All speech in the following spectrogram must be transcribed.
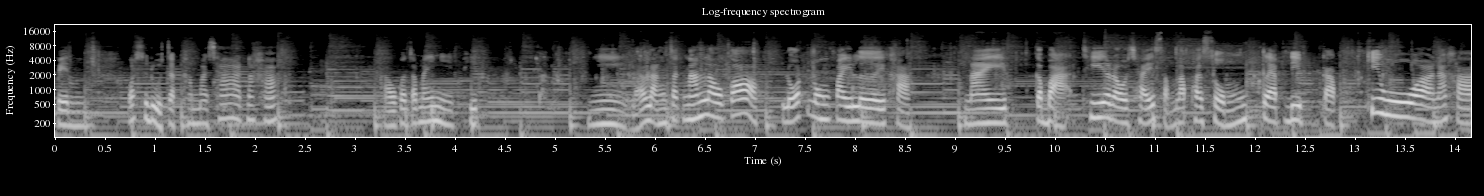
เป็นวัสดุจากธรรมชาตินะคะ เขาก็จะไม่มีพิษ นี่แล้วหลังจากนั้นเราก็ลดลงไปเลยค่ะ ในกระบะที่เราใช้สำหรับผสมแกลบดิบกับขี้วัวนะคะ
